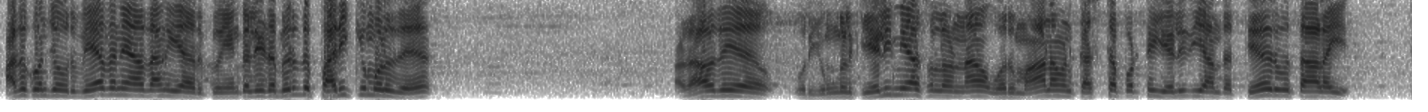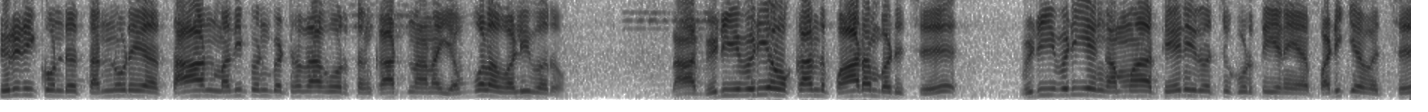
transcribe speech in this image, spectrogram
அது கொஞ்சம் ஒரு வேதனையாக தாங்க இருக்கும். எங்களிடமிருந்து பறிக்கும் பொழுது அதாவது ஒரு உங்களுக்கு எளிமையாக சொல்லணும்னா ஒரு மாணவன் கஷ்டப்பட்டு எழுதிய அந்த தேர்வு தாளை திருடி கொண்டு தன்னுடைய தான் மதிப்பெண் பெற்றதாக ஒருத்தன் காட்டினானா எவ்வளோ வழி வரும்? நான் விடிய விடிய உட்காந்து பாடம் படித்து விடிய விடிய எங்கள் அம்மா தேநீர் வச்சு கொடுத்து என்னை படிக்க வச்சு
